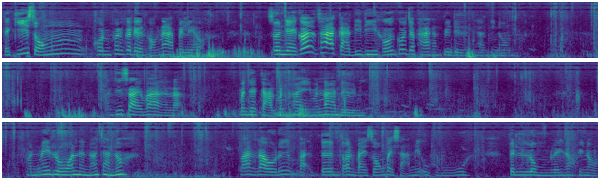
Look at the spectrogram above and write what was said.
ตะกี้สองคนเพื่อนก็เดินออกหน้าไปแล้ว ส่วนใหญ่ก็ถ้าอากาศดีๆเขาก็จะพากันไปเดินค่ะพี่น้องอันที่ทรายบ้านนั่นแหละบรรยากาศมันให้มันน่าเดิน มันไม่ร้อนเลยเนาะจ้ะเนาะ บ้านเราเนี่ยเดินตอนบ่ายสองบ่ายสามเนี่ยโอ้โหเป็นลมเลยเนาะพี่น้อง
